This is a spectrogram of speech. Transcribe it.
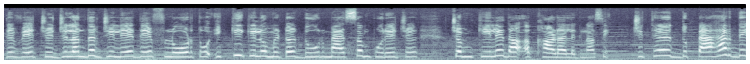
ਦੇ ਵਿੱਚ ਜਲੰਧਰ ਜ਼ਿਲ੍ਹੇ ਦੇ ਫਲੋਰ ਤੋਂ 21 ਕਿਲੋਮੀਟਰ ਦੂਰ ਮੈਸਮਪੁਰੇ 'ਚ ਚਮਕੀਲੇ ਦਾ ਅਖਾੜਾ ਲੱਗਣਾ ਸੀ, ਜਿੱਥੇ ਦੁਪਹਿਰ ਦੇ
